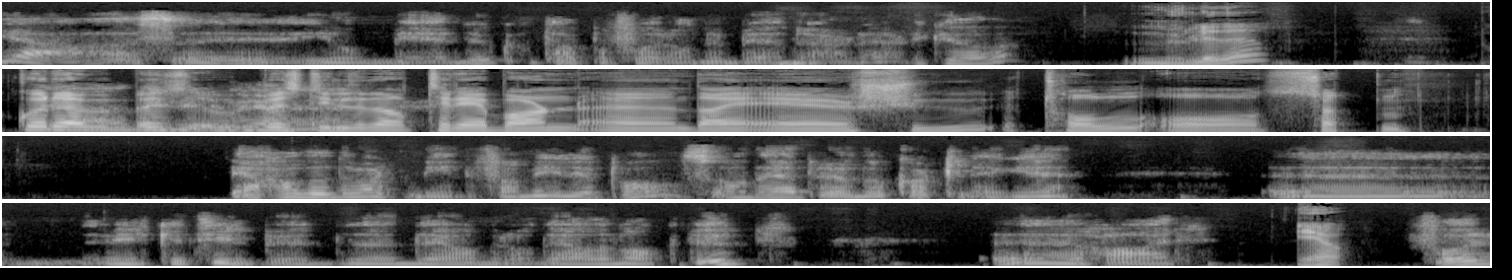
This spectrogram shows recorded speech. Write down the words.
Ja altså, jo mer du kan ta på forhånd, jo bedre er det, er det ikke det? da? Mulig det. Hvor Ja, jeg jeg. bestiller da tre barn, eh, de er 7, 12 og 17. Ja, hadde det vært min familie, Pål, så hadde jeg prøvd å kartlegge uh, hvilke tilbud det området jeg hadde valgt ut, uh, har. Ja. For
